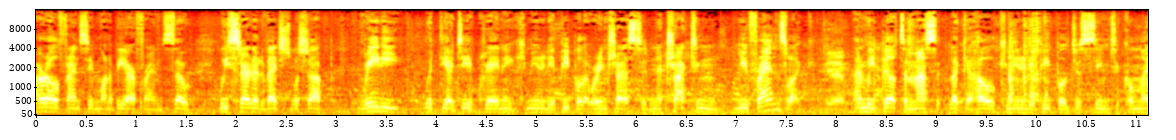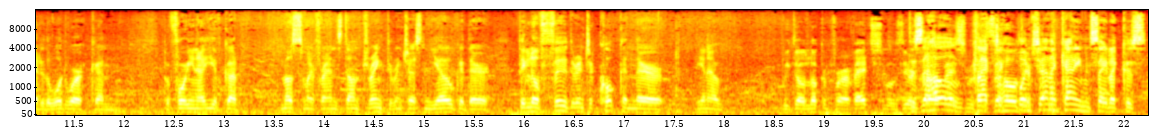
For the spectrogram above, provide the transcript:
our old friends didn't want to be our friends, so we started a vegetable shop, really with the idea of creating a community of people that were interested in attracting new friends. Like, Yeah. and we built a massive, like a whole community of people just seemed to come out of the woodwork, and before you know, it, you've got most of my friends don't drink, they're interested in yoga, they're they love food, they're into cooking, they're you know We go looking for our vegetables. There's a whole eclectic whole bunch, and I can't even say like because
